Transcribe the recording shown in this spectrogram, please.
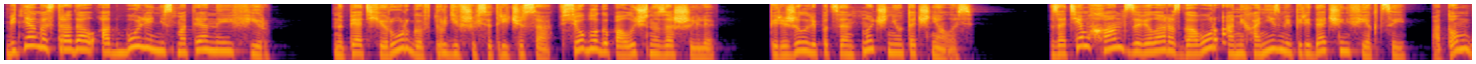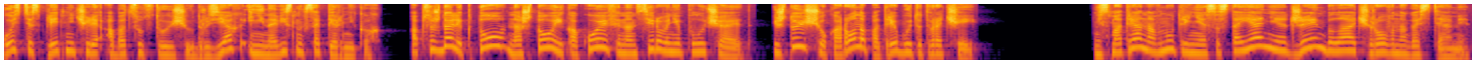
Бедняга страдал от боли, несмотря на эфир. Но пять хирургов, трудившихся три часа, все благополучно зашили. Пережил ли пациент ночь, не уточнялось. Затем Хант завела разговор о механизме передачи инфекций, Потом гости сплетничали об отсутствующих друзьях и ненавистных соперниках. Обсуждали, кто, на что и какое финансирование получает, и что еще корона потребует от врачей. Несмотря на внутреннее состояние, Джейн была очарована гостями.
